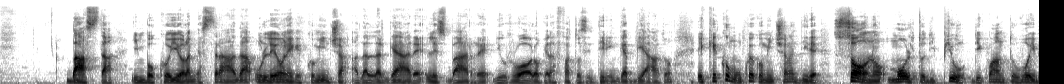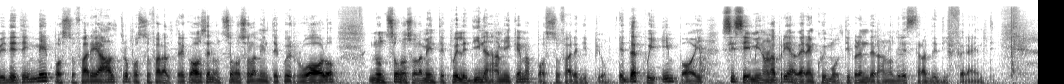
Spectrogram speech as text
basta, imbocco io la mia strada, un leone che comincia ad allargare le sbarre di un ruolo che l'ha fatto sentire ingabbiato e che comunque cominciano a dire sono molto di più di quanto voi vedete in me, posso fare altro, posso fare altre cose, non sono solamente quel ruolo, non sono solamente quelle dinamiche, ma posso fare di più. E da qui in poi si semina una primavera in cui molti prenderanno delle strade differenti.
